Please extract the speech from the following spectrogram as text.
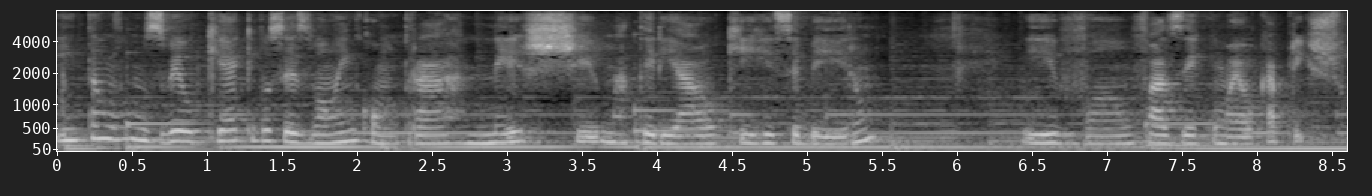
Então vamos ver o que é que vocês vão encontrar neste material que receberam e vão fazer com maior capricho.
